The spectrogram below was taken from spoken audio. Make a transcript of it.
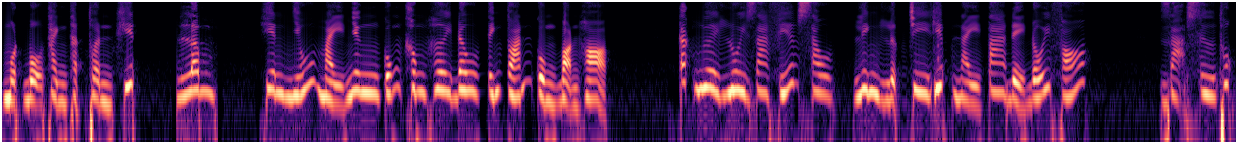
Một bộ thành thật thuần khiết. Lâm. Hiên nhíu mày nhưng cũng không hơi đâu, tính toán cùng bọn họ. Các ngươi lui ra phía sau. Linh lực chi kiếp này ta để đối phó. Dạ sư thúc.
